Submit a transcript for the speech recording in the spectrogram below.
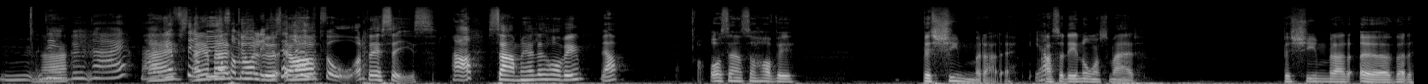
Mm, Nej. Det, nej, nej, Nej, jag får se att du gör som vanligt, du- sätter ja. ihop två ord. Precis. Ja, Samhället har vi, ja, och sen så har vi bekymrade. Ja. Alltså det är någon som är bekymrad över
